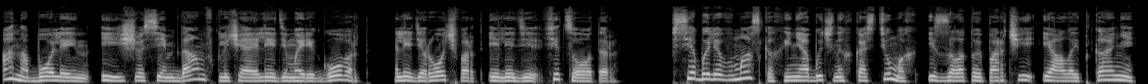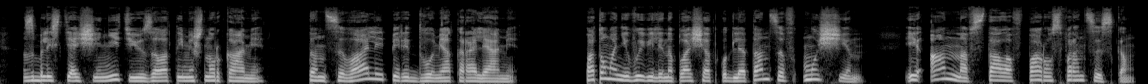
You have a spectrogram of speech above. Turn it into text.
Анна Болейн и еще семь дам, включая леди Мэри Говард, леди Рочфорд и леди Фицотер, все были в масках и необычных костюмах из золотой парчи и алой ткани с блестящей нитью и золотыми шнурками, танцевали перед двумя королями. Потом они вывели на площадку для танцев мужчин, и Анна встала в пару с Франциском.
